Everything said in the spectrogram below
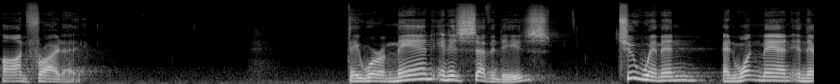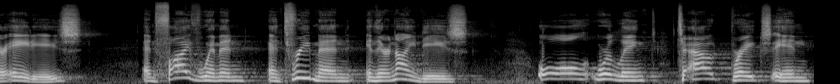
on Friday. They were a man in his 70s, two women and one man in their 80s, and five women and three men in their 90s. All were linked to outbreaks in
